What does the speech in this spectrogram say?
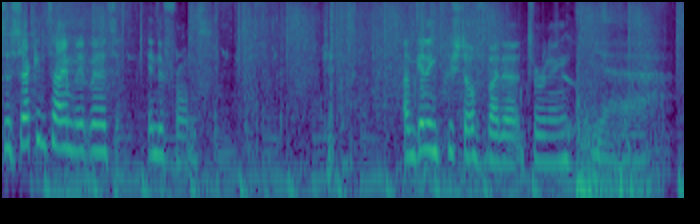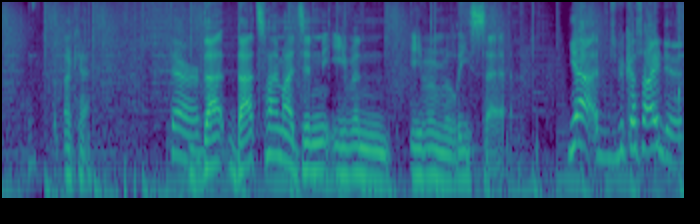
the second time when it's in the front. Okay. I'm getting pushed off by the turning. Yeah. Okay. There. That that time I didn't even even release it. Yeah, it's because I did.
